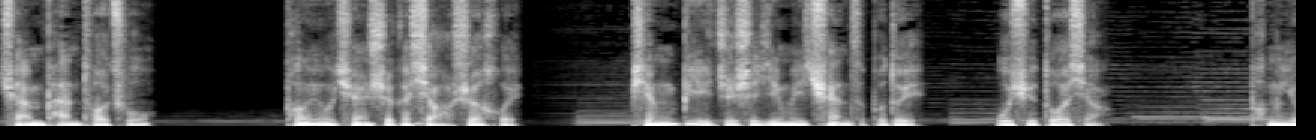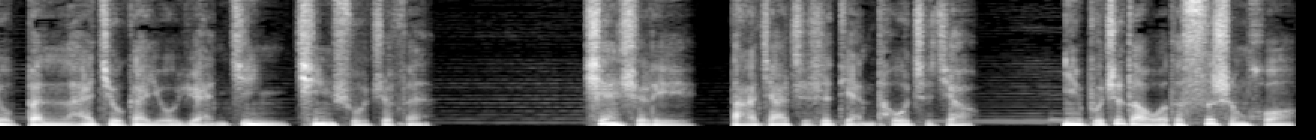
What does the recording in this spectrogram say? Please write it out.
全盘托出，朋友圈是个小社会，屏蔽只是因为圈子不对，无需多想。朋友本来就该有远近亲疏之分，现实里大家只是点头之交，你不知道我的私生活，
